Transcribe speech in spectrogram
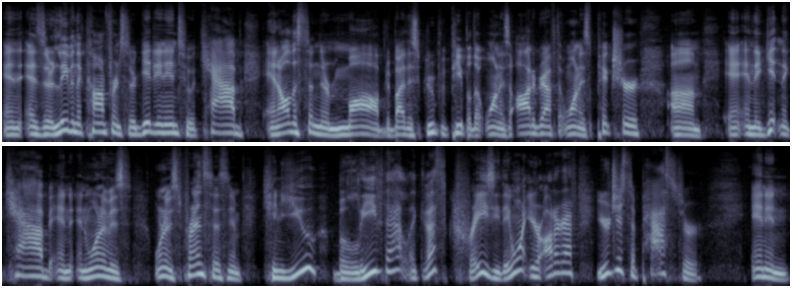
And as they're leaving the conference, they're getting into a cab, and all of a sudden they're mobbed by this group of people that want his autograph, that want his picture. Um, and, and, they get in the cab, and, and one, of his, one of his friends says to him, Can you believe that? Like, that's crazy. They want your autograph. You're just a pastor. And in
